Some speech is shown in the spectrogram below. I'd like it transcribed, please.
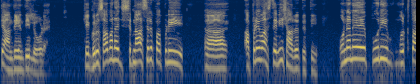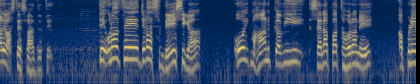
ਧਿਆਨ ਦੇਣ ਦੀ ਲੋੜ ਹੈ ਕਿ ਗੁਰੂ ਸਾਹਿਬਾਂ ਨੇ ਨਾ ਸਿਰਫ ਆਪਣੀ ਆਪਣੇ ਵਾਸਤੇ ਨਹੀਂ ਸ਼ਹਾਦਤ ਦਿੱਤੀ ਉਹਨਾਂ ਨੇ ਪੂਰੀ ਮੁਲਕਤਾ ਦੇ ਵਾਸਤੇ ਸ਼ਹਾਦਤ ਦਿੱਤੀ। ਤੇ ਉਹਨਾਂ ਤੇ ਜਿਹੜਾ ਸੰਦੇਸ਼ ਸੀਗਾ ਉਹ ਇੱਕ ਮਹਾਨ ਕਵੀ ਸੈਨਾਪਤ ਹੋਰਾਂ ਨੇ ਆਪਣੇ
